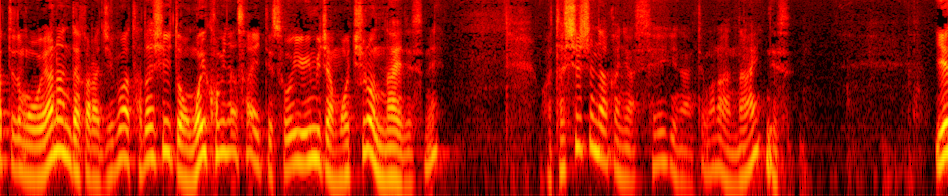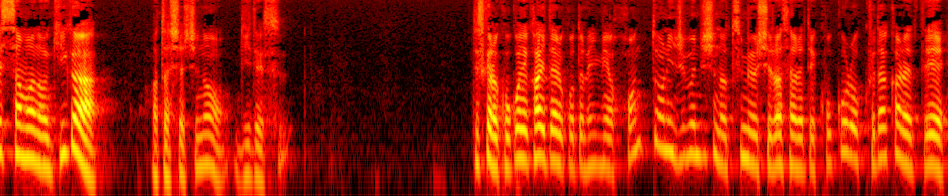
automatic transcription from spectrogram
ってても親なんだから自分は正しいと思い込みなさいってそういう意味じゃもちろんないですね。私たちの中には正義なんてものはないんです。イエス様の義が私たちの義です。ですからここで書いてあることの意味は本当に自分自身の罪を知らされて心砕かれて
